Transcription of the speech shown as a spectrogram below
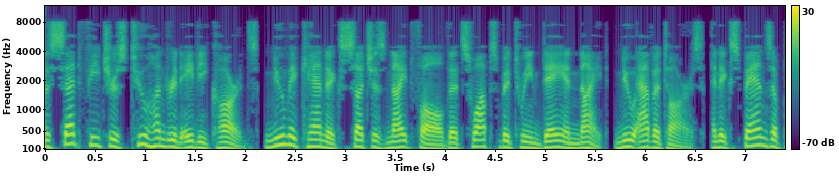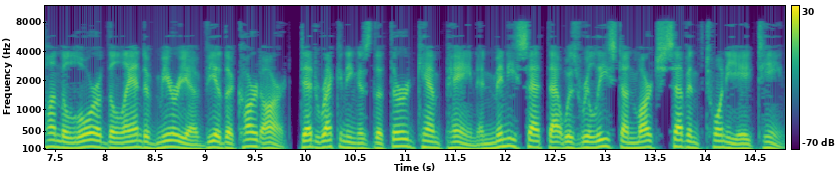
The set features 280 cards, new mechanics such as Nightfall that swaps between day and night, new avatars, and expands upon the lore of the Land of Myria via the card art. Dead Reckoning is the third campaign and mini set that was released on March 7, 2018.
